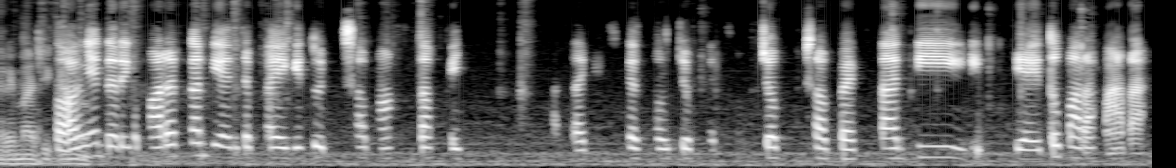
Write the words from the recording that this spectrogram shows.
Dari majikan. soalnya dari kemarin kan diancam kayak gitu sama agen katanya schedule job job sampai tadi dia itu marah-marah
